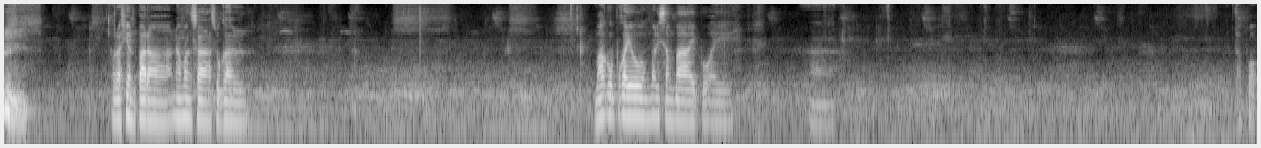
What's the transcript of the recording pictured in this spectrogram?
orasyon para naman sa sugal. Bago po kayo malis ng bahay po ay ah, ito po.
